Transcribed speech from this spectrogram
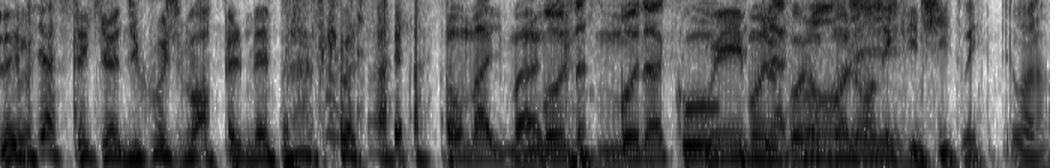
le pire, c'est que du coup, je me rappelle même plus ce que c'est son my match. Mon- Monaco, oui, Monaco, Volande volant et- des clean sheets, oui. et voilà.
